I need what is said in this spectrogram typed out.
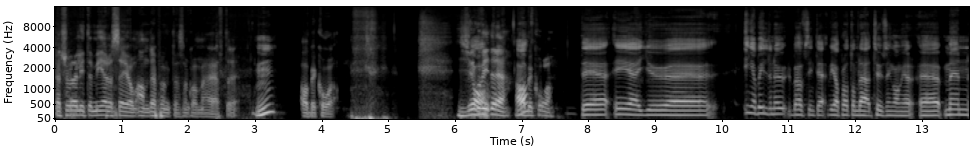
Jag tror jag har lite mer att säga om andra punkten som kommer här efter. Mm. ABK. Vi går Ja, vidare. Ja. ABK. det är ju eh, inga bilder nu, det behövs inte. Vi har pratat om det här tusen gånger. Eh, men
